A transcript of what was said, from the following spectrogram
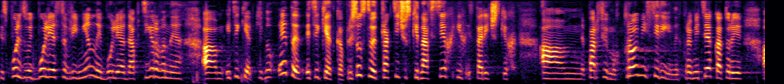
использовать более современные, более адаптированные э, этикетки. Но эта этикетка присутствует практически на всех их исторических парфюмах, кроме серийных, кроме тех, которые э,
